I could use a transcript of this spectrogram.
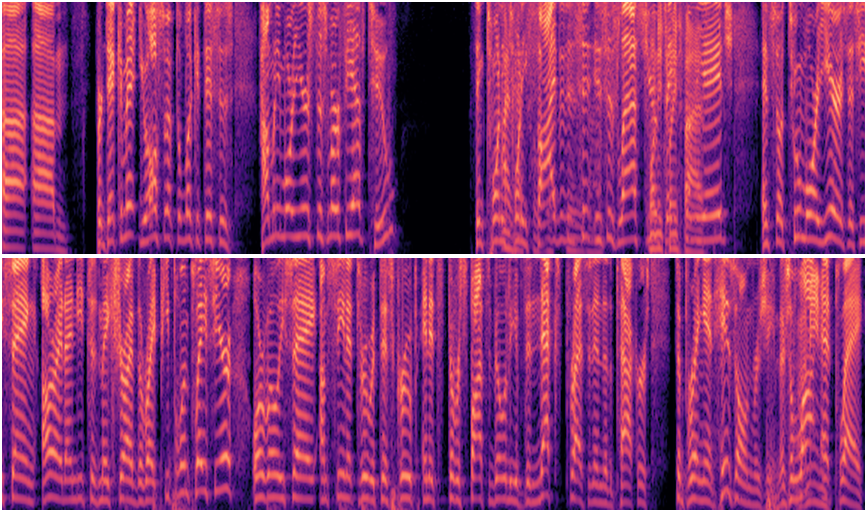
uh, um, predicament. You also have to look at this as how many more years does Murphy have? Two? I think 2025 is, his, is his last year based on the age. And so two more years is he saying, all right, I need to make sure I have the right people in place here? Or will he say, I'm seeing it through with this group and it's the responsibility of the next president of the Packers to bring in his own regime? There's a lot mean- at play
